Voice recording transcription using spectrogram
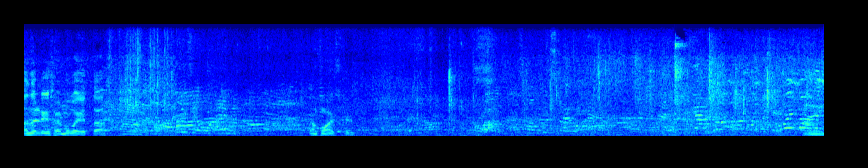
안 흘리게 잘 먹어야겠다 땅콩 아이스크림 음.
